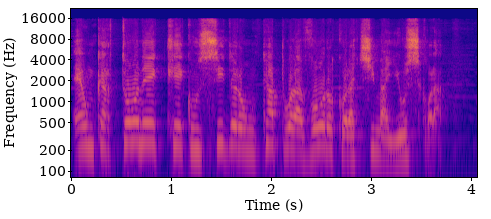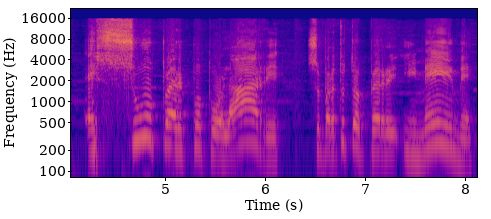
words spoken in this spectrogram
è un cartone che considero un capolavoro con la C maiuscola. È super popolare, soprattutto per i meme,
